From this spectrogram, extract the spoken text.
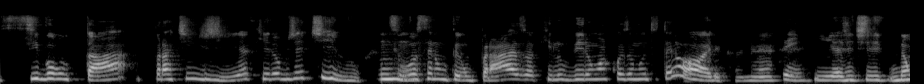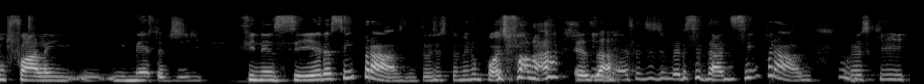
se voltar para atingir aquele objetivo. Uhum. Se você não tem um prazo, aquilo vira uma coisa muito teórica, né? Sim. E a gente não fala em, em meta de financeira sem prazo. Então a gente também não pode falar Exato. em meta de diversidade sem prazo. Hum. Eu acho que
